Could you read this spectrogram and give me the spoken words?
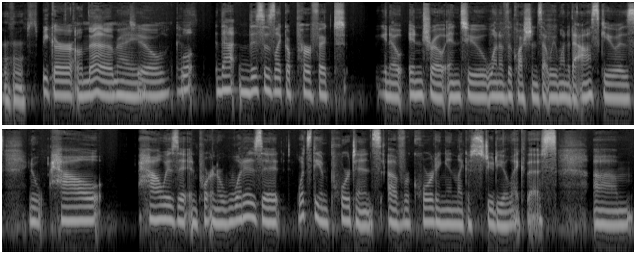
mm-hmm. speaker on them Right. too. Well, that this is like a perfect, you know, intro into one of the questions that we wanted to ask you is, you know, how how is it important or what is it what's the importance of recording in like a studio like this? Um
